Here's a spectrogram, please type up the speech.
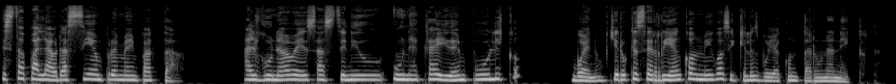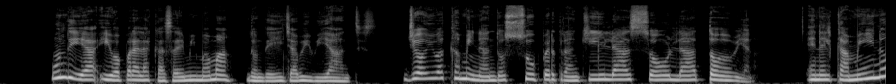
Esta palabra siempre me ha impactado. ¿Alguna vez has tenido una caída en público? Bueno, quiero que se rían conmigo, así que les voy a contar una anécdota. Un día iba para la casa de mi mamá, donde ella vivía antes. Yo iba caminando súper tranquila, sola, todo bien. En el camino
